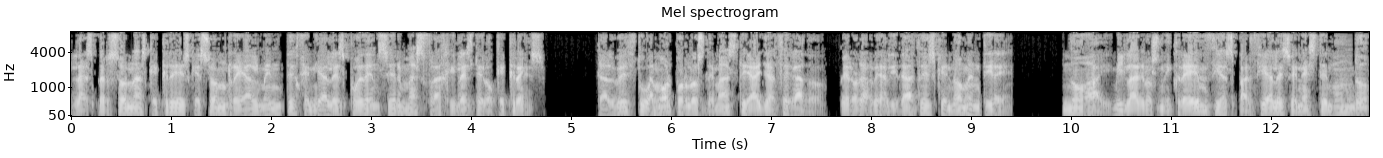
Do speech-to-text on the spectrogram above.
Las personas que crees que son realmente geniales pueden ser más frágiles de lo que crees. Tal vez tu amor por los demás te haya cegado, pero la realidad es que no mentiré. No hay milagros ni creencias parciales en este mundo,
